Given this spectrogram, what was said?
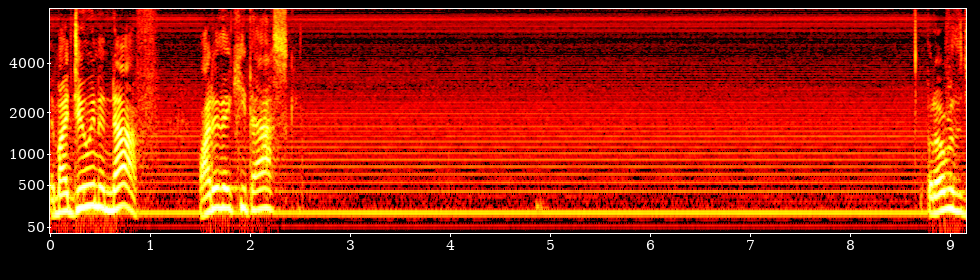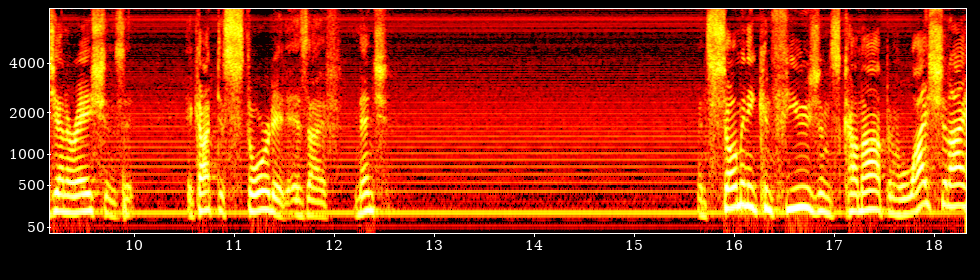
Am I doing enough? Why do they keep asking? But over the generations, it it got distorted, as I've mentioned. And so many confusions come up. And why should I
